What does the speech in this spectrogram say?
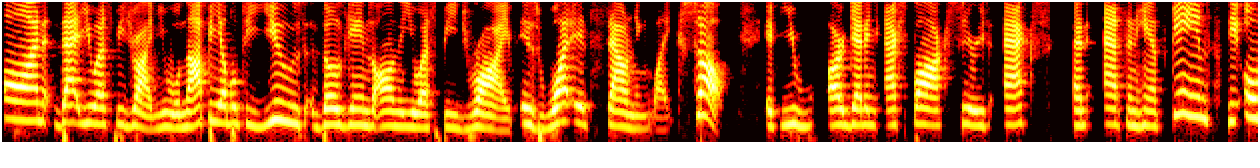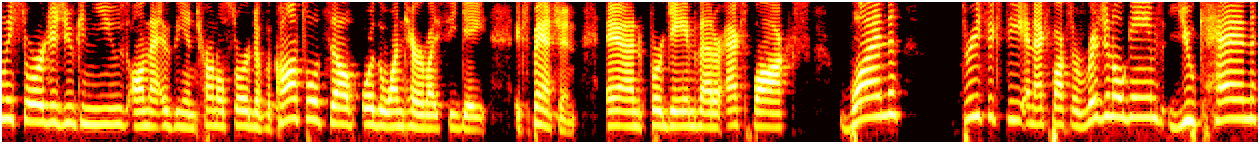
on that USB drive. You will not be able to use those games on the USB drive, is what it's sounding like. So, if you are getting Xbox Series X and S enhanced games, the only storages you can use on that is the internal storage of the console itself or the one terabyte Seagate expansion. And for games that are Xbox One, 360, and Xbox original games, you can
